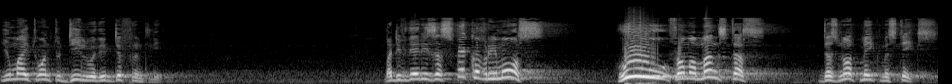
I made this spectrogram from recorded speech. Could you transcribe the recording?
you might want to deal with it differently. But if there is a speck of remorse, who from amongst us does not make mistakes?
